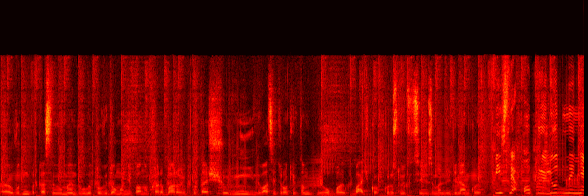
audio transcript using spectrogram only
в один прекрасний момент були повідомлені паном Харабарові про те, що ні, 20 років там його ба- батько користується цією земельною ділянкою. Після оприлюднення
